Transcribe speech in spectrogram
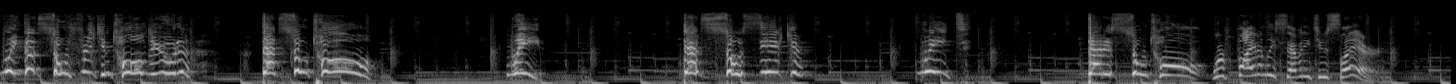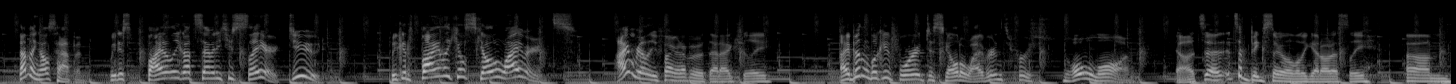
Wait, that's so freaking tall, dude! That's so tall! Wait! That's so sick! Wait! That is so tall! We're finally 72 Slayer. Nothing else happened. We just finally got 72 Slayer. Dude, we could finally kill Skeletal Wyverns. I'm really fired up about that, actually. I've been looking forward to Skeletal Wyverns for so long. Yeah, it's a it's a big Slayer level to get, honestly. Um,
